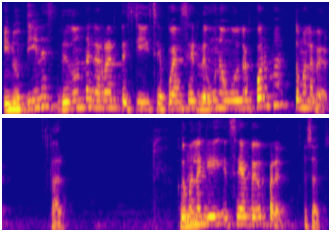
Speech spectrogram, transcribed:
y no tienes de dónde agarrarte si se puede hacer de una u otra forma, toma la peor. Claro. Toma la el- que sea peor para ti. Exacto.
